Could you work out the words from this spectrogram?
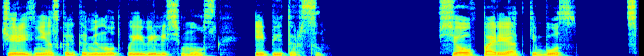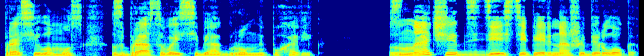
Через несколько минут появились Мосс и Питерсон. «Все в порядке, босс?» — спросила Мосс, сбрасывая с себя огромный пуховик. «Значит, здесь теперь наша берлога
